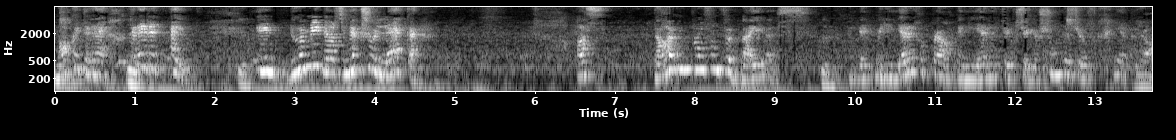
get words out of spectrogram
Maak dit reg. Kry dit uit. En dominee, daar's niks so lekker as daai ontploffing verby is. En jy het met die Here gepraat en die Here het vir jou gesê jou sondes jou vergeef. Ja.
